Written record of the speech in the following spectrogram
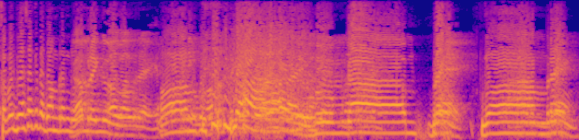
Seperti biasa kita gambreng dulu. Gambreng dulu. oh gambreng. Om Hum gambreng. Gambreng.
